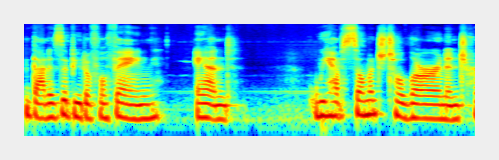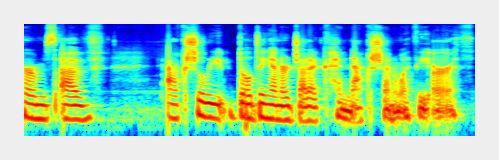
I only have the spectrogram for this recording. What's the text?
that is a beautiful thing. And we have so much to learn in terms of actually building energetic connection with the earth.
